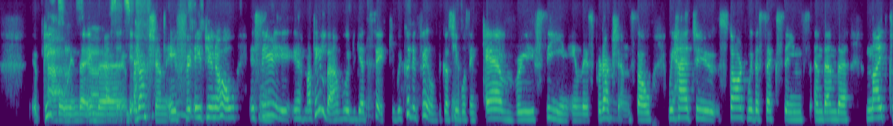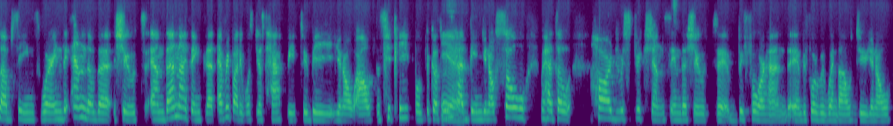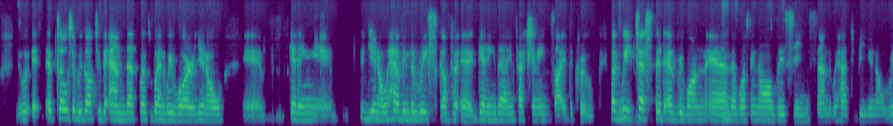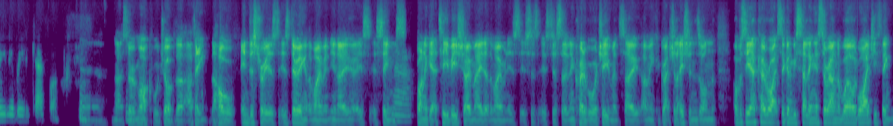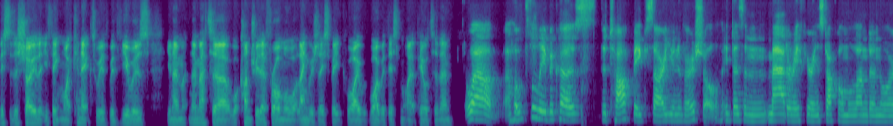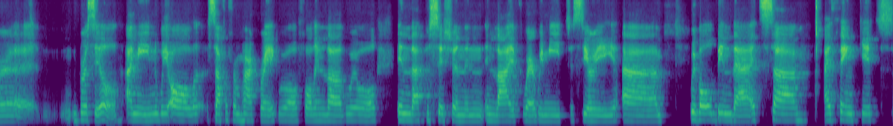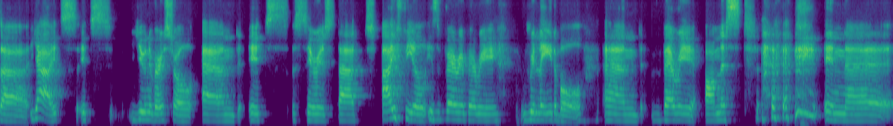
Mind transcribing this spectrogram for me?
people Assets, in the yeah. in the Assets, yeah. production. if if you know if mm. Siri if Matilda would get sick, we couldn't film because she was in every scene in this production. Mm. So we had to start with the sex scenes and then the nightclub scenes were in the end of the shoot. And then I think that everybody was just happy to be, you know, out and see people because we had been, you know, so we had so hard restrictions in the shoot uh, beforehand uh, before we went out to you know w- uh, closer we got to the end that was when we were you know uh, getting uh, you know having the risk of uh, getting the infection inside the crew. But we tested everyone and Mm. that was in all these scenes and we had to be you know really really careful Yeah, no, it's a remarkable job that I think the whole industry is is doing at the moment. You know, it's, it seems Yeah. trying to get a TV show made at the moment is is just, it's just an incredible achievement. So, I mean, congratulations on obviously Eccho Rights are going to be selling this around the world. Why do you think this is a show that you think might connect with with viewers? You know, no matter what country they're from or what language they speak. Why why would this might appeal to them? Well, hopefully, because the topics are universal. It doesn't matter if you're in Stockholm or London or uh, Brazil. I mean, we all suffer from heartbreak. We all fall in love. We're all in that position in, in life where we meet Siri. Um, we've all been there. It's, um, I think it's, uh, yeah, it's, it's universal and it's a series that I feel is very, very relatable and very honest in uh,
